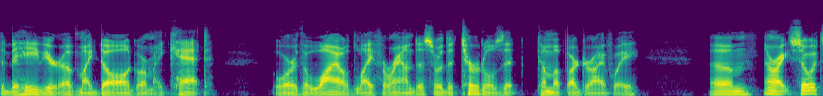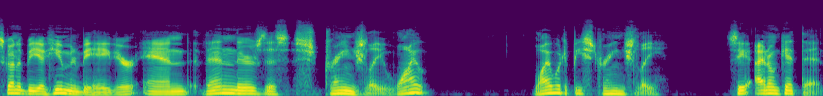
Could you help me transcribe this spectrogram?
the behavior of my dog or my cat or the wildlife around us or the turtles that come up our driveway. Um, all right, so it's going to be a human behavior, and then there's this strangely. Why? Why would it be strangely? See, I don't get that.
